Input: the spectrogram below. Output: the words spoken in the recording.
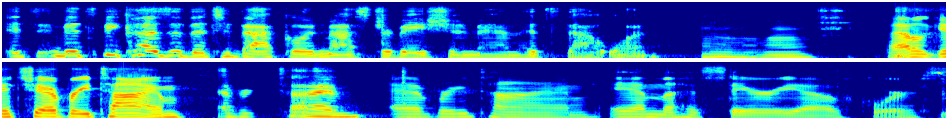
It's it's because of the tobacco and masturbation, man. It's that one. Mm-hmm. That'll get you every time. Every time. Every time. And the hysteria, of course.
